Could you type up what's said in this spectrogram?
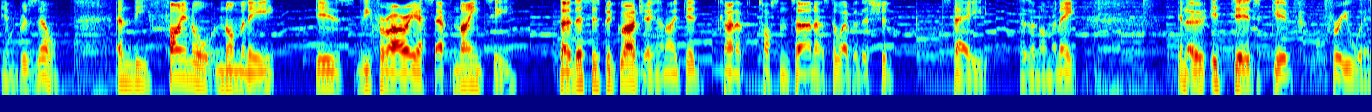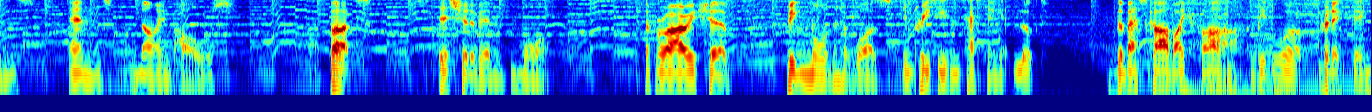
in Brazil. And the final nominee is the Ferrari SF90, though this is begrudging, and I did kind of toss and turn as to whether this should stay as a nominee. You know, it did give three wins and nine poles, but this should have been more. The Ferrari should have been more than it was. In preseason testing, it looked the best car by far, and people were predicting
